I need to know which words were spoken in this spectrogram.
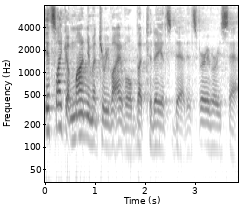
it's like a monument to revival, but today it's dead. It's very, very sad.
